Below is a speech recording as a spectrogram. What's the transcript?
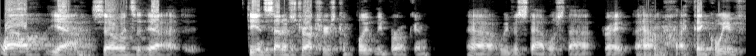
well, yeah. So it's uh, the incentive structure is completely broken. Uh, we've established that, right? Um, I think we've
